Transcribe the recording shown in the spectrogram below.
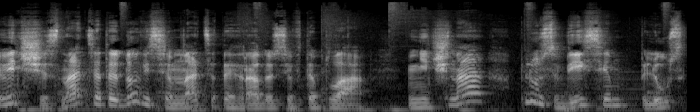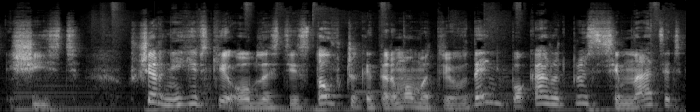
від 16 до 18 градусів тепла, нічна плюс 8, плюс 6. В Чернігівській області стовпчики термометрів в день покажуть плюс 17,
